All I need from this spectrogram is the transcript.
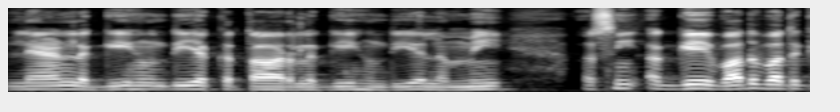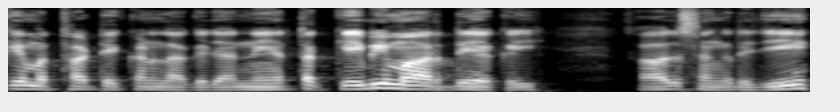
ਲੈਣ ਲੱਗੀ ਹੁੰਦੀ ਹੈ ਕਤਾਰ ਲੱਗੀ ਹੁੰਦੀ ਹੈ ਲੰਮੀ, ਅਸੀਂ ਅੱਗੇ ਵੱਧ-ਵੱਧ ਕੇ ਮੱਥਾ ਟੇਕਣ ਲੱਗ ਜਾਂਦੇ ਆ, ਧੱਕੇ ਵੀ ਮਾਰਦੇ ਆ ਕਈ। ਸਾਧ ਸੰਗਤ ਜੀ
